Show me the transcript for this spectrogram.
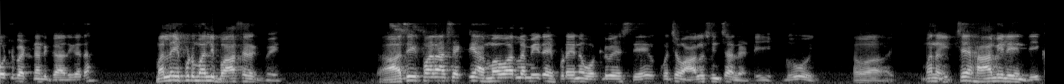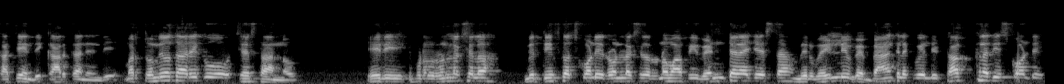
ఓట్లు పెట్టినట్టు కాదు కదా. మళ్ళీ ఇప్పుడు మళ్ళీ బాసరకు పోయింది. ఆది పరాశక్తి అమ్మవార్ల మీద ఎప్పుడైనా ఓట్లు వేస్తే కొంచెం ఆలోచించాలండి. ఇప్పుడు మనం ఇచ్చే హామీలు ఏంది కథ ఏంది కార్ఖాన్ ఏంది మరి తొమ్మిదో తారీఖు చేస్తా అన్నావు. ఏది? ఇప్పుడు రెండు లక్షల మీరు తీసుకొచ్చుకోండి రెండు లక్షల రుణమాఫీ వెంటనే చేస్తా. మీరు వెళ్ళి బ్యాంకులకు వెళ్ళి టక్కున తీసుకోండి.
